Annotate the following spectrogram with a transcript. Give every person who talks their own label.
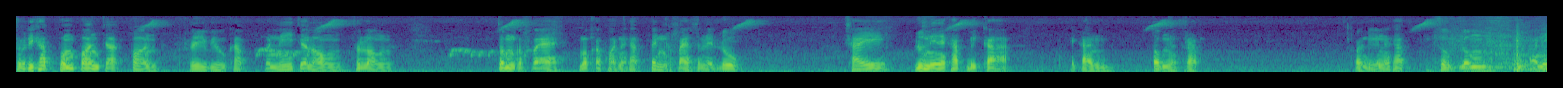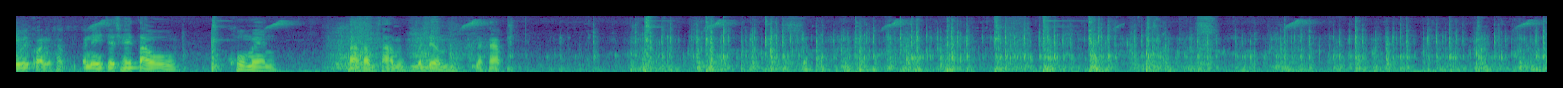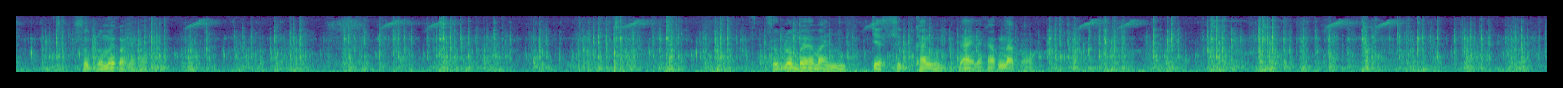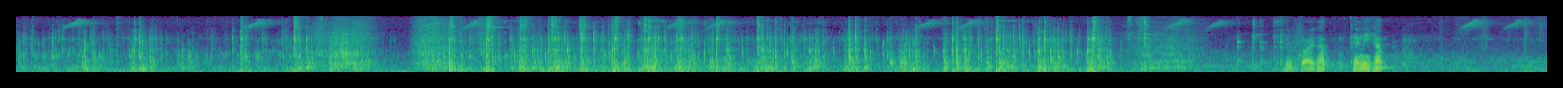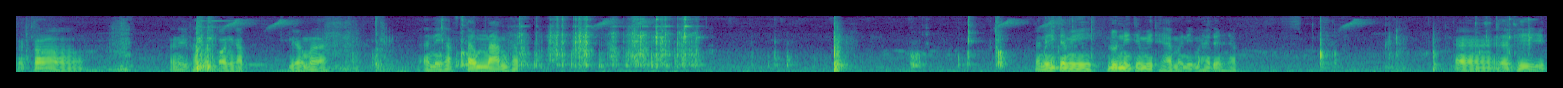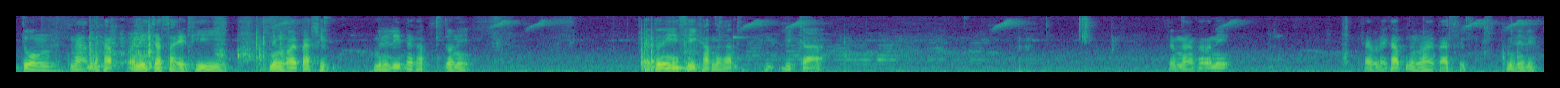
Speaker 1: สวัสดีครับ ผมปอนจากปอนรีวิวครับ วันนี้จะลองทดลองต้มกาแฟมอคคาพอตนะครับ เป็นกาแฟสำเร็จรูป ใช้รุ่นนี้นะครับบิก้าในการต้มนะครับ ก่อนอื่นนะครับ สูบลมอันนี้ไว้ก่อนนะครับ อันนี้จะใช้เตาโคแมน533 เหมือนเดิมนะครับ สูบลมไว้ก่อนนะครับ สูบลมไปประมาณ 70 ครั้งได้นะครับ นับออกเรียบร้อยครับ แค่นี้ครับ แล้วก็ อันนี้พักไว้ก่อนครับ เดี๋ยวมา อันนี้ครับเติมน้ำครับ อันนี้จะมีรุ่นนี้จะมีแถมอันนี้มาให้ด้วยครับอ่าแล้วที่ตวงน้ำนะครับ อันนี้จะใส่ที่180มิลลิลิตรนะครับ ตัวนี้แต่ตัวนี้สี่ครับนะครับ บิก้าเติมน้ำครับอันนี้ ใส่ไปเลยครับ180มิลลิลิตร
